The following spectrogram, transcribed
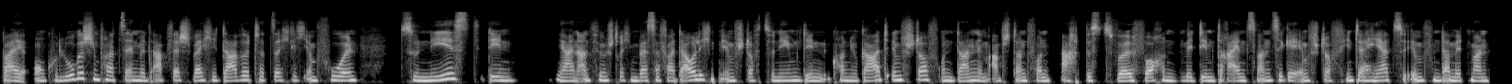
bei onkologischen Patienten mit Abwehrschwäche, da wird tatsächlich empfohlen, zunächst den ja, in Anführungsstrichen besser verdaulichen Impfstoff zu nehmen, den Konjugatimpfstoff und dann im Abstand von acht bis zwölf Wochen mit dem 23er Impfstoff hinterher zu impfen, damit man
